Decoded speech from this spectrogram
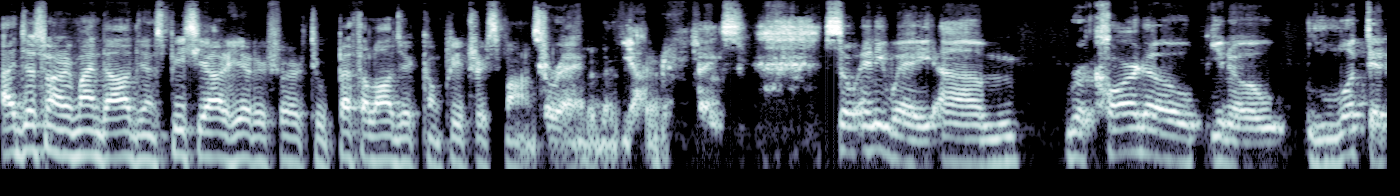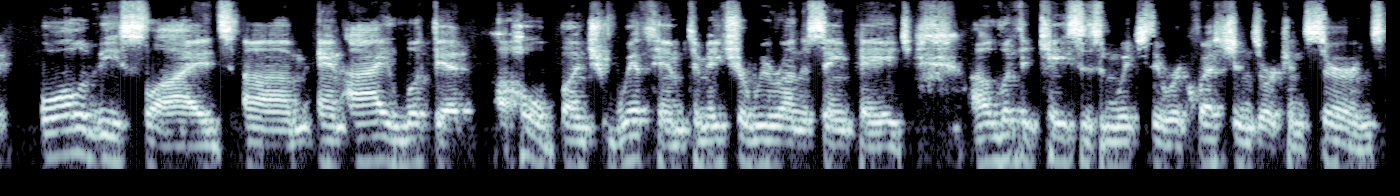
I just want to remind the audience PCR here refer to pathologic complete response. Correct. Yeah. Thanks. So anyway, um, Ricardo, you know, looked at all of these slides, um, and I looked at a whole bunch with him to make sure we were on the same page. Uh, looked at cases in which there were questions or concerns.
